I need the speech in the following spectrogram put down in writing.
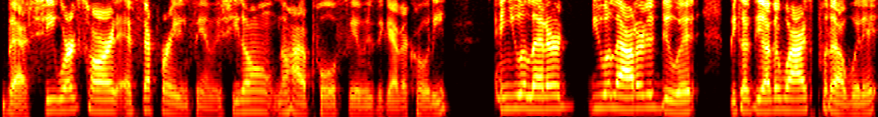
best. She works hard at separating families. She don't know how to pull families together, Kody. And you let her you allowed her to do it because the other wives put up with it.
